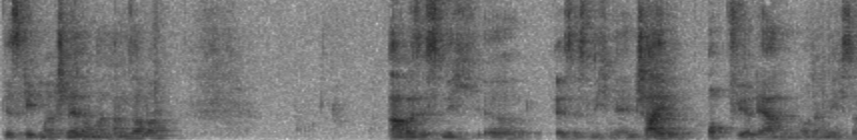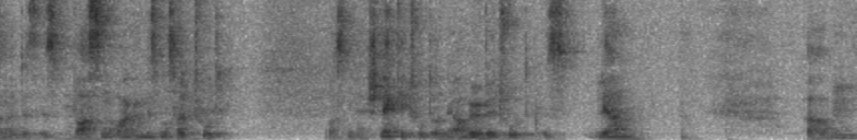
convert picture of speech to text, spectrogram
Es geht mal schneller, mal langsamer. Aber es ist nicht, äh, es ist nicht eine Entscheidung, ob wir lernen oder nicht, sondern das ist, was ein Organismus halt tut. Was eine Schnecke tut und eine Amöbe tut, ist Lernen. Ähm,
